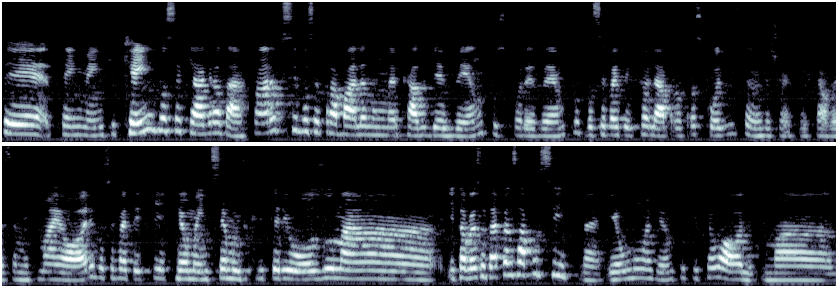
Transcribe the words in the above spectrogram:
ter, ter em mente quem você quer agradar. Claro que se você trabalha num mercado de eventos, por exemplo, você vai ter que olhar para outras coisas, então o investimento inicial vai ser muito maior e você vai ter que realmente ser muito criterioso na. E talvez até pensar por si, né? Eu, num evento, o que, que eu olho? Mas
